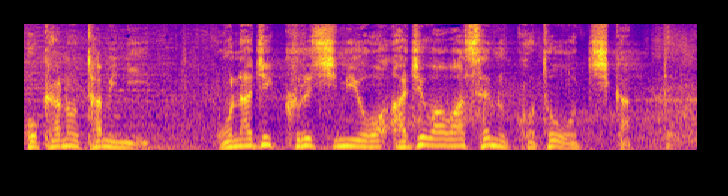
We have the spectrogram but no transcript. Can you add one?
他の民に同じ苦しみを味わわせぬことを誓って。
